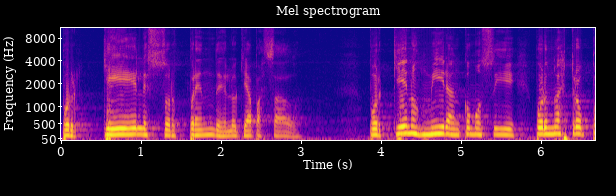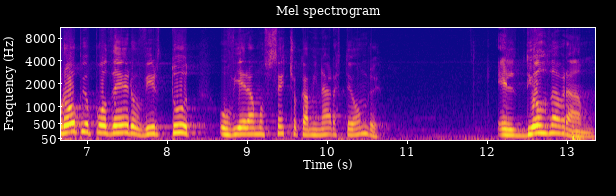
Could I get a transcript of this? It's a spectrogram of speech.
¿por qué les sorprende lo que ha pasado? ¿Por qué nos miran como si por nuestro propio poder o virtud hubiéramos hecho caminar a este hombre? El Dios de Abraham,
